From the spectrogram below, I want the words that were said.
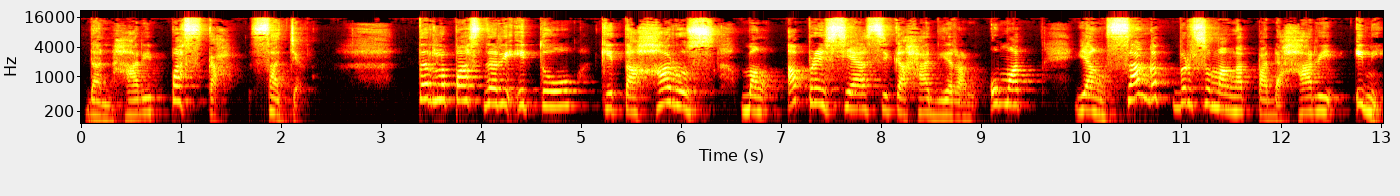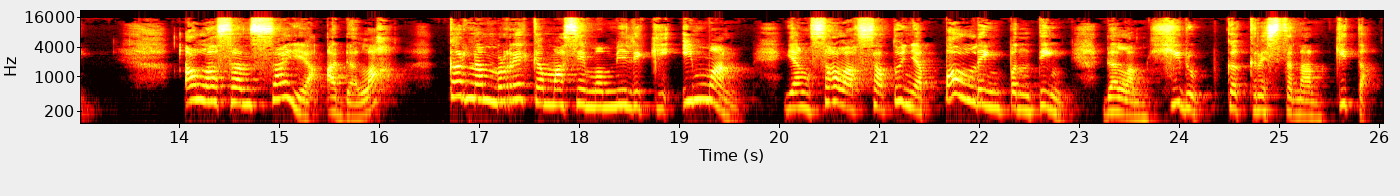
dan hari Paskah saja. Terlepas dari itu, kita harus mengapresiasi kehadiran umat yang sangat bersemangat pada hari ini. Alasan saya adalah karena mereka masih memiliki iman yang salah satunya paling penting dalam hidup kekristenan kita.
